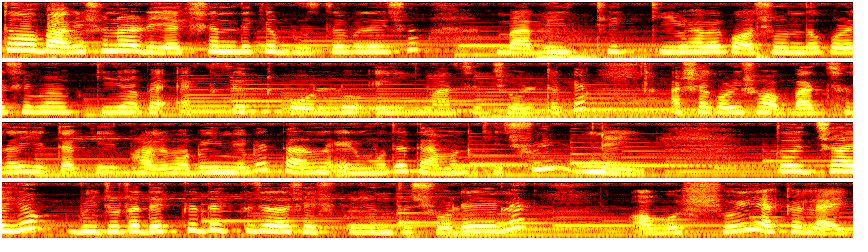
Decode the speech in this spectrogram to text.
তো বাবি শোনার রিয়াকশান দেখে বুঝতে পেরেছ? বাবি ঠিক কীভাবে পছন্দ করেছে বা কীভাবে অ্যাকসেপ্ট করল এই মাছের ঝোলটাকে? আশা করি সব বাচ্চারাই এটাকে ভালোভাবেই নেবে, কারণ এর মধ্যে তেমন কিছুই নেই। তো যাই হোক, ভিডিওটা দেখতে দেখতে যারা শেষ পর্যন্ত চলে এলে অবশ্যই একটা লাইক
